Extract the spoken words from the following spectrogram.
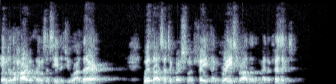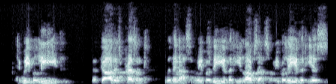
into the heart of things and see that you are there. With us, it's a question of faith and grace rather than metaphysics. Do we believe that God is present within us, and we believe that He loves us, and we believe that He is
